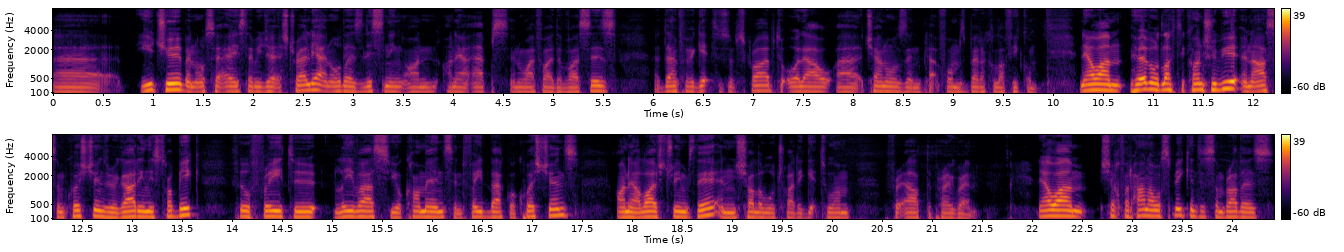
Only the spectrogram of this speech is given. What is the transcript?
uh, YouTube and also ASWJ Australia and all those listening on, on our apps and Wi Fi devices. Uh, don't forget to subscribe to all our uh, channels and platforms. Barakallah fikum. Now, um, whoever would like to contribute and ask some questions regarding this topic, feel free to leave us your comments and feedback or questions on our live streams there, and inshallah we'll try to get to them throughout the program. Now, um, Sheikh Farhan, I was speaking to some brothers,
